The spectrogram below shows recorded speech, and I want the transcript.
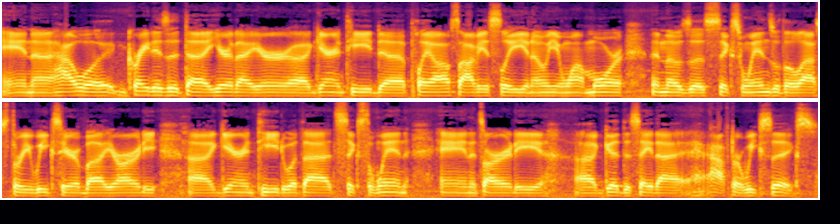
And uh, how uh, great is it uh, here that you're uh, guaranteed uh, playoffs? Obviously, you know you want more than those uh, six wins with the last three weeks here, but you're already guaranteed with that sixth win, and it's already good to say that after week six.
